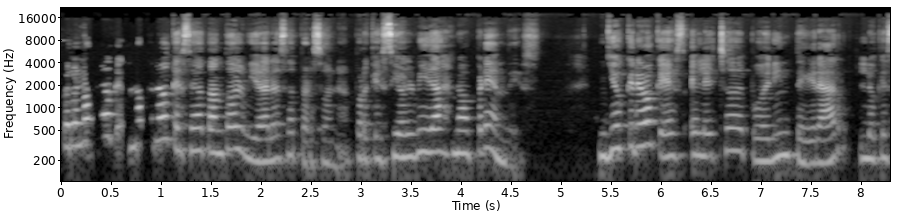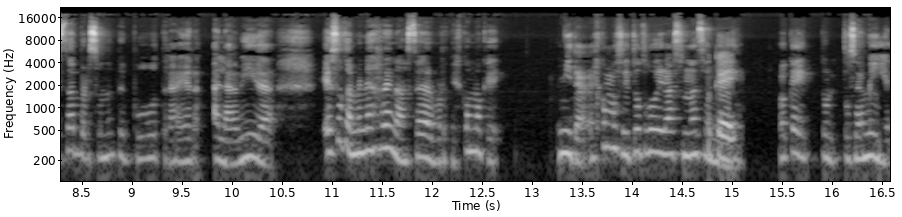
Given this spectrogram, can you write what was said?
Pero no creo, que, no creo que sea tanto olvidar a esa persona, porque si olvidas no aprendes. Yo creo que es el hecho de poder integrar lo que esta persona te pudo traer a la vida. Eso también es renacer, porque es como que, mira, es como si tú tuvieras una semilla. Ok, tu, tu semilla.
